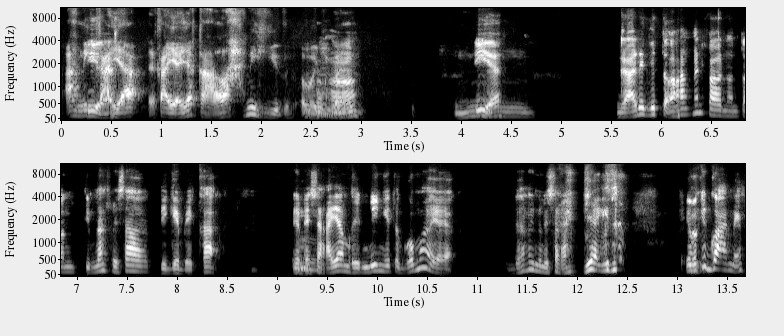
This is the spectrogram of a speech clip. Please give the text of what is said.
ah nih Iya. kaya kayaknya kalah nih gitu apa Mhm. gimana? Hmm. Iya. nggak ada gitu orang kan kalau nonton timnas bisa di GBK Indonesia Raya merinding gitu gue mah ya udah Indonesia Raya gitu ya mungkin gue aneh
